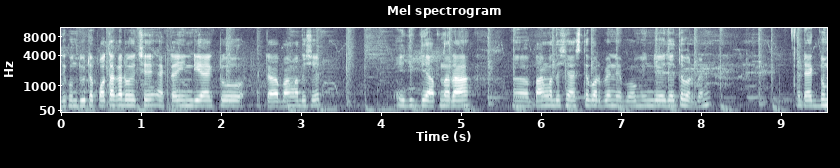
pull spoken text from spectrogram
দেখুন, দুইটা পতাকা রয়েছে, একটা ইন্ডিয়া, একটু, একটা বাংলাদেশের। এই দিক দিয়ে আপনারা বাংলাদেশে আসতে পারবেন এবং ইন্ডিয়ায় যেতে পারবেন। এটা একদম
